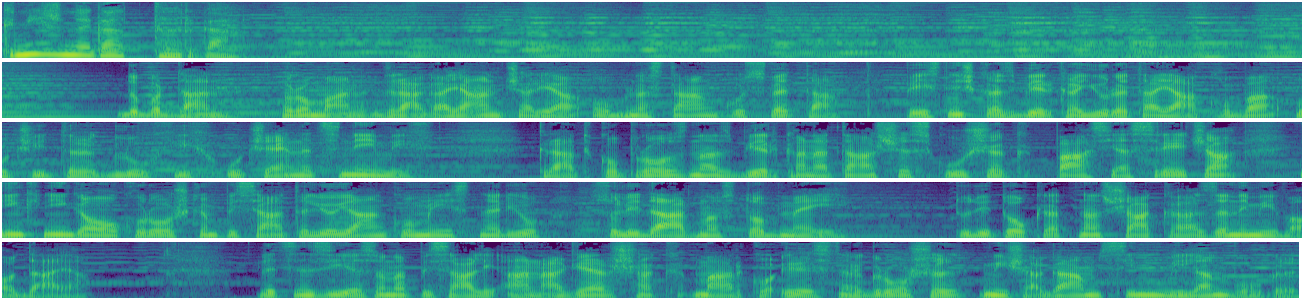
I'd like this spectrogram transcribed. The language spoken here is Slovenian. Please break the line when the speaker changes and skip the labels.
knjižnega trga.
Dobr dan, roman Draga Jančarja ob nastanku sveta, pesniška zbirka Jureta Jakoba, učitelj gluhih, učenec nemih, kratko prozna zbirka Nataše Skušek, Pasja sreča in knjiga o koroškem pisatelju Janku Mestnerju Solidarnost ob meji. Tudi tokrat nas čaka zanimiva oddaja. Recenzije so napisali Ana Geršak, Marko Elsner Grošelj, Miša Gams in Milan Vogel.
